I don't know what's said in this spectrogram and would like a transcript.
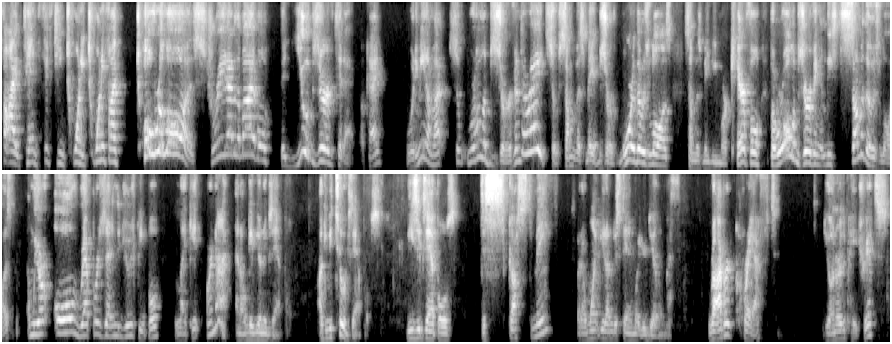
5, 10, 15, 20, 25 Torah laws straight out of the Bible that you observed today. Okay. What do you mean? I'm not. So we're all observant. All right. So some of us may observe more of those laws. Some of us may be more careful, but we're all observing at least some of those laws. And we are all representing the Jewish people, like it or not. And I'll give you an example. I'll give you two examples. These examples disgust me, but I want you to understand what you're dealing with. Robert Kraft the owner of the Patriots,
